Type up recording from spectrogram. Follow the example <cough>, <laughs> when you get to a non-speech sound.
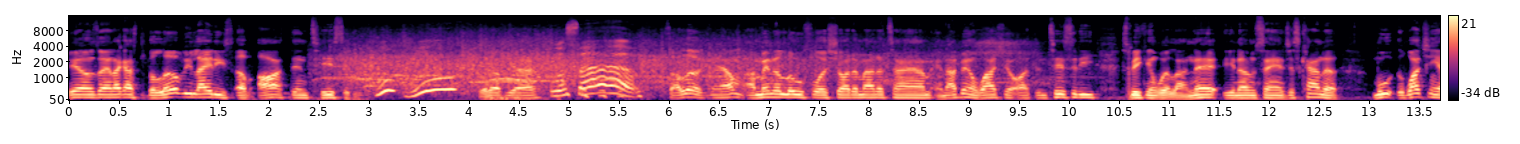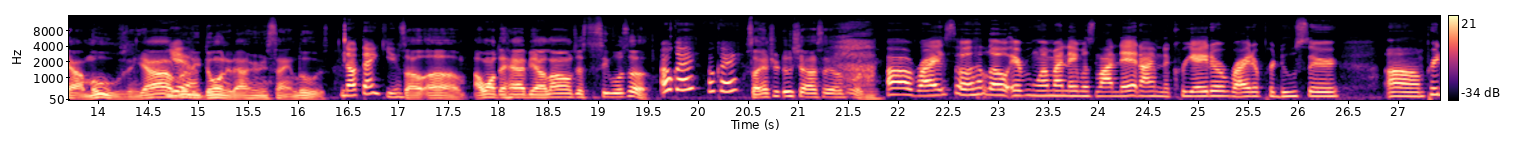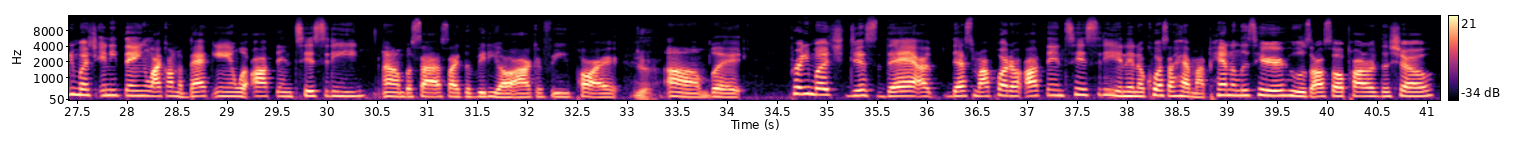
You know what I'm saying? I got the lovely ladies of authenticity. What up, y'all? What's up? <laughs> So look, man, I'm, I'm in the loop for a short amount of time, and I've been watching authenticity, speaking with Lynette. You know what I'm saying? Just kind of watching y'all moves, and y'all Yeah. really doing it out here in St. Louis. No, thank you. So um, I want to have y'all on just to see what's up. okay, okay. So introduce yourselves for me. All right. So, hello, everyone. My name is Lynette. I'm the creator, writer, producer. Um, pretty much anything like on the back end with authenticity, um, besides like the videography part. Yeah. Um, but pretty much just that. I, that's my part of authenticity. And then, of course, I have my panelist here who is also a part of the show.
